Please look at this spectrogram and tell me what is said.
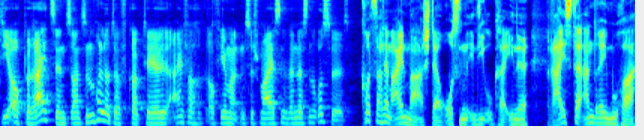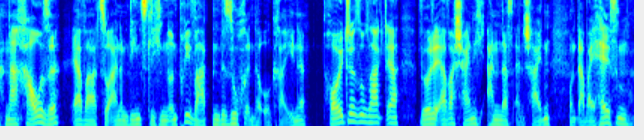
die auch bereit sind, sonst einen Molotow-Cocktail einfach auf jemanden zu schmeißen, wenn das ein Russe ist. Kurz nach dem Einmarsch der Russen in die Ukraine reiste Andrei Mucha nach Hause. Er war zu einem dienstlichen und privaten Besuch in der Ukraine. Heute, so sagt er, würde er wahrscheinlich anders entscheiden und dabei helfen,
